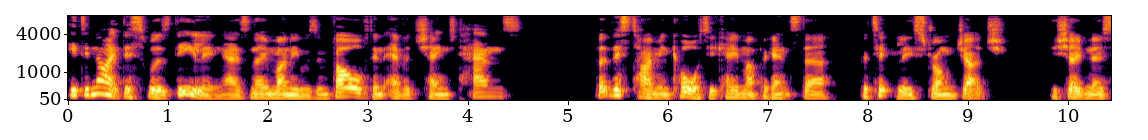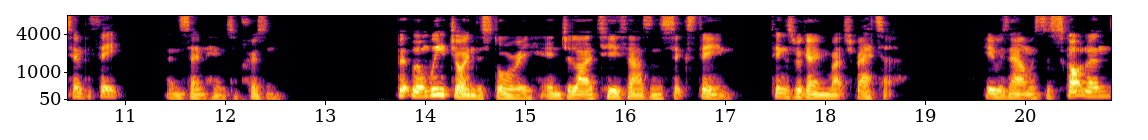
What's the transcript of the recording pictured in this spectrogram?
He denied this was dealing as no money was involved and ever changed hands, but this time in court he came up against a particularly strong judge who showed no sympathy and sent him to prison. But when we joined the story in July 2016, things were going much better. He was now Mr. Scotland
